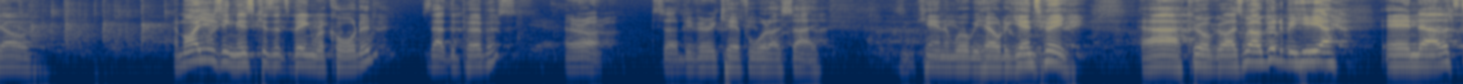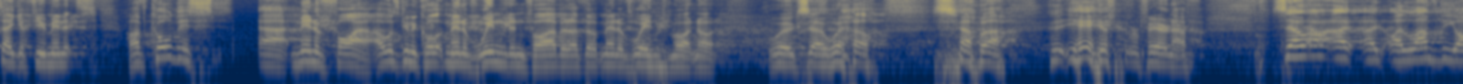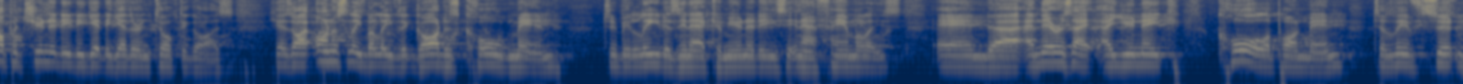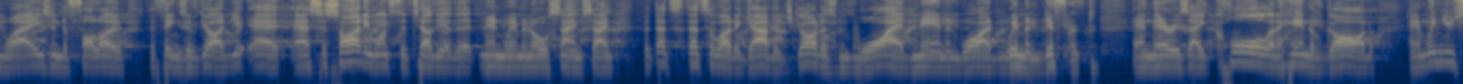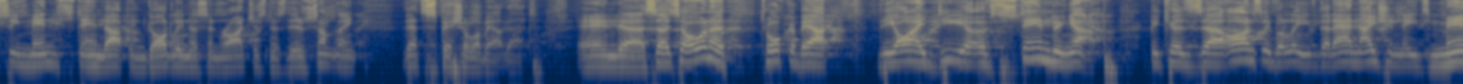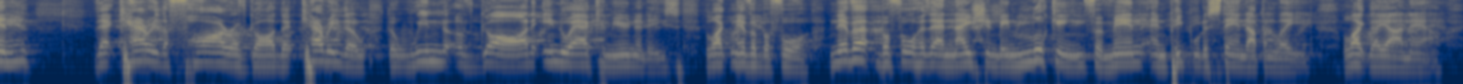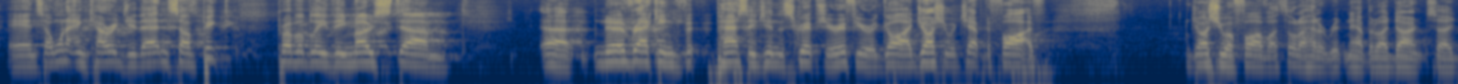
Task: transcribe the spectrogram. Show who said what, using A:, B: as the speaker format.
A: Gold. Am I using this because it's being recorded? Is that the purpose? All right. So be very careful what I say. It can and will be held against me. Ah, cool, guys. Well, good to be here. And uh, let's take a few minutes. I've called this uh, Men of Fire. I was going to call it Men of Wind and Fire, but I thought Men of Wind might not work so well. So, uh, yeah, fair enough. So I, I, I love the opportunity to get together and talk to guys because I honestly believe that God has called men to be leaders in our communities, in our families, and, uh, and there is a, a unique call upon men to live certain ways and to follow the things of God. You, our, our, society wants to tell you that men, women, all same, same, but that's, that's a load of garbage. God has wired men and wired women different, and there is a call and a hand of God. And when you see men stand up in godliness and righteousness, there's something that's special about that. And uh, so, so I want to talk about the idea of standing up because uh, I honestly believe that our nation needs men that carry the fire of God, that carry the, the wind of God into our communities like never before. Never before has our nation been looking for men and people to stand up and lead like they are now. And so I want to encourage you that. And so I've picked probably the most. Um, uh, nerve wracking v- passage in the scripture if you're a guy, Joshua chapter 5. Joshua 5. I thought I had it written out, but I don't. So,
